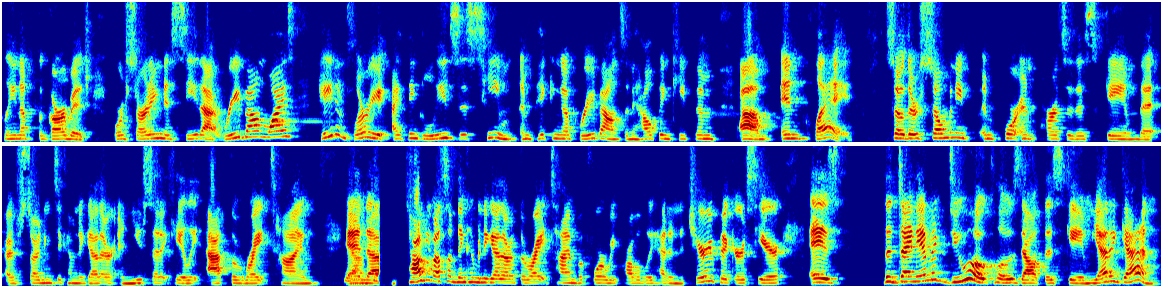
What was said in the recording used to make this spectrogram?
Clean up the garbage. We're starting to see that rebound wise. Haydn Fleury, I think, leads this team in picking up rebounds and helping keep them um, in play. So there's so many important parts of this game that are starting to come together. And you said it, Kailey, at the right time. Yeah. And uh, talking about something coming together at the right time before we probably head into cherry pickers here is the dynamic duo closed out this game yet again.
